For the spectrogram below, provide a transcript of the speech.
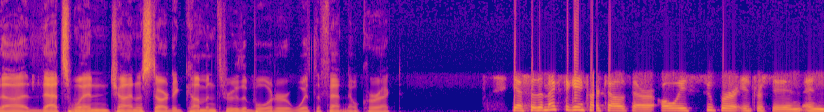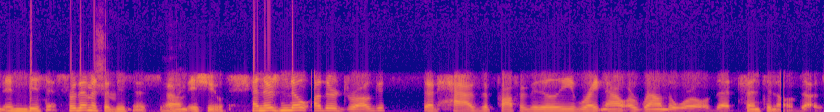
Uh, that's when China started coming through the border with the fentanyl. Correct? Yeah, so the Mexican cartels are always super interested in, in, in business. For them, it's Sure. a business um, issue. And there's no other drug that has the profitability right now around the world that fentanyl does.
